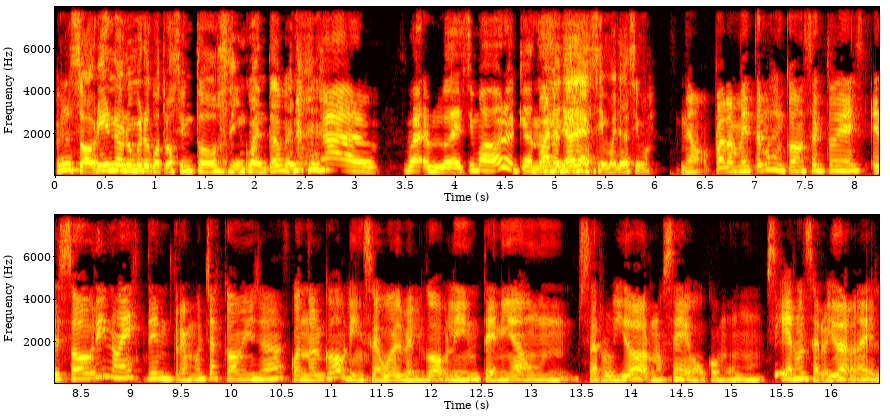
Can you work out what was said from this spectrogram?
El sobrino número 450, pero... Ah, bueno, ¿Lo decimos ahora o qué onda? Bueno, ya decimos, ya decimos. No, para meterlos en concepto es el sobrino este, entre muchas comillas, cuando el goblin se vuelve el goblin, tenía un servidor, no sé, o como un... Sí, era un servidor de él.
